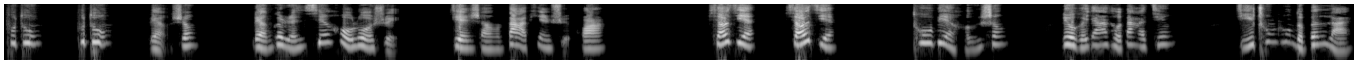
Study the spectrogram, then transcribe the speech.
扑通扑通两声，两个人先后落水。溅上大片水花，小姐，小姐，突变横生，六个丫头大惊，急冲冲的奔来。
